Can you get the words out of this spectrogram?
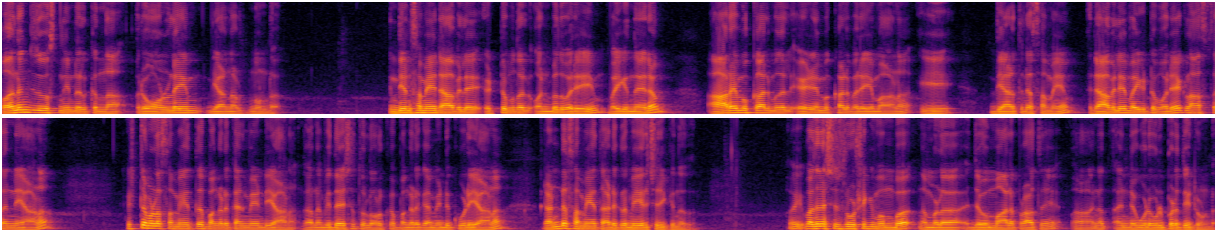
പതിനഞ്ച് ദിവസം നീണ്ടു നിൽക്കുന്ന ഒരു ഓൺലൈൻ ധ്യാനം നടത്തുന്നുണ്ട്. ഇന്ത്യൻ സമയം രാവിലെ എട്ട് മുതൽ ഒൻപത് വരെയും വൈകുന്നേരം ആറേ മുക്കാൽ മുതൽ ഏഴേ മുക്കാൽ വരെയുമാണ് ഈ ധ്യാനത്തിന്റെ സമയം. രാവിലെയും വൈകിട്ടും ഒരേ ക്ലാസ് തന്നെയാണ്. ഇഷ്ടമുള്ള സമയത്ത് പങ്കെടുക്കാൻ വേണ്ടിയാണ്. കാരണം വിദേശത്തുള്ളവർക്ക് പങ്കെടുക്കാൻ വേണ്ടി കൂടിയാണ് രണ്ട് സമയത്തായിട്ട് ക്രമീകരിച്ചിരിക്കുന്നത്. വചന ശുശ്രൂഷയ്ക്ക് മുമ്പ് നമ്മൾ ജപമാല പ്രാർത്ഥന അതിന്റെ കൂടെ ഉൾപ്പെടുത്തിയിട്ടുണ്ട്.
